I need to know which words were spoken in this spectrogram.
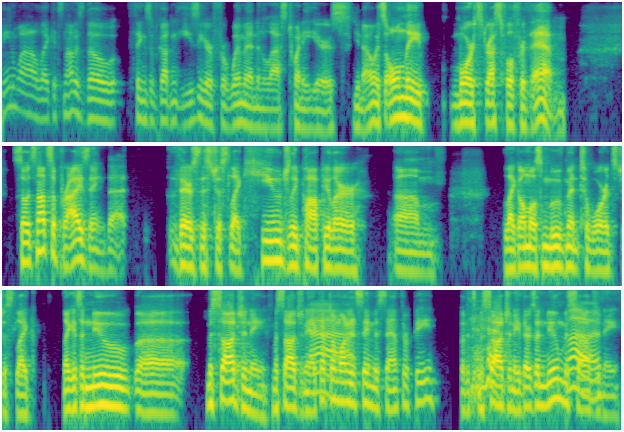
meanwhile, like it's not as though things have gotten easier for women in the last 20 years, you know, it's only more stressful for them. So it's not surprising that there's this just like hugely popular um like almost movement towards just like like it's a new uh misogyny, misogyny. I kept on wanting to say misanthropy, but it's misogyny. There's a new misogyny,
